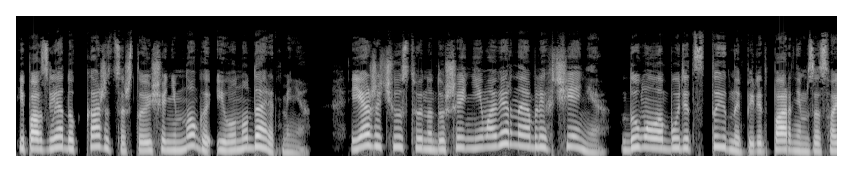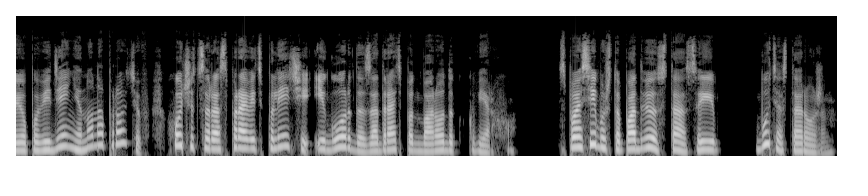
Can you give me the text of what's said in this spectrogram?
и по взгляду кажется, что еще немного, и он ударит меня. Я же чувствую на душе неимоверное облегчение. Думала, будет стыдно перед парнем за свое поведение, но, напротив, хочется расправить плечи и гордо задрать подбородок кверху. Спасибо, что подвез, Стас, и будь осторожен.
